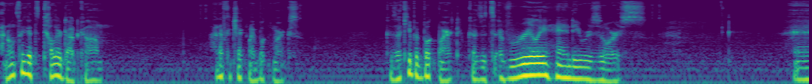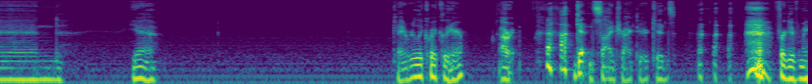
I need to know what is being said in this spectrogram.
I don't think it's color.com. I'd have to check my bookmarks because I keep it bookmarked because it's a really handy resource. And yeah. Okay, really quickly here. All right. Getting sidetracked here, kids. Forgive me.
